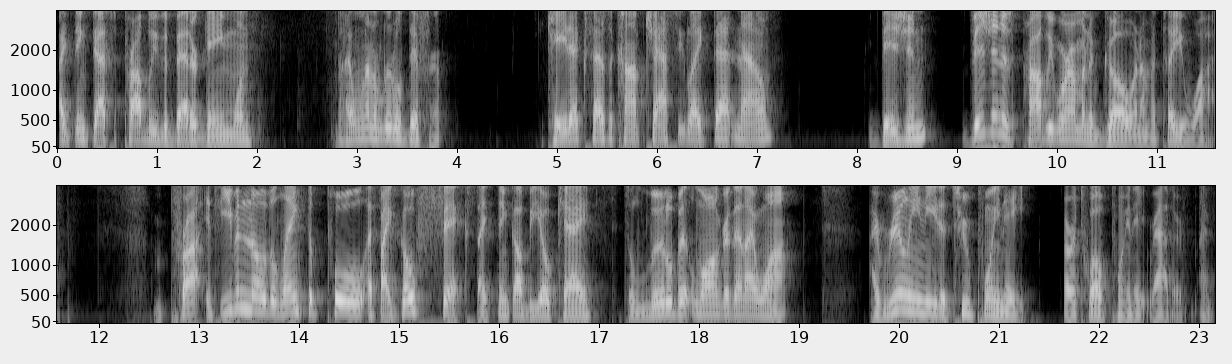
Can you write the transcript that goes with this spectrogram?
I think that's probably the better game one. But I want a little different. Cadex has a comp chassis like that now. Vision Vision is probably where I'm going to go, and I'm going to tell you why. Pro- it's even though the length of pull, if I go fixed, I think I'll be okay. It's a little bit longer than I want. I really need a 2.8 or a 12.8 rather. I'm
